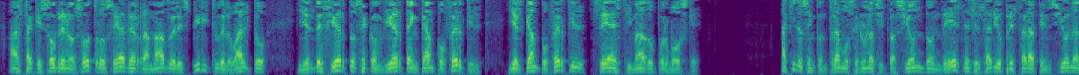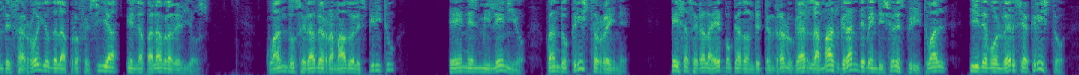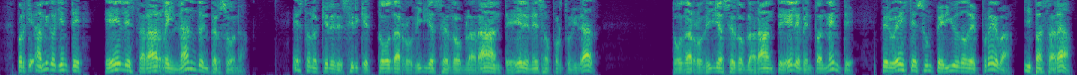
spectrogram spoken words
Hasta que sobre nosotros sea derramado el Espíritu de lo alto, y el desierto se convierta en campo fértil, y el campo fértil sea estimado por bosque. Aquí nos encontramos en una situación donde es necesario prestar atención al desarrollo de la profecía en la palabra de Dios. ¿Cuándo será derramado el Espíritu? En el milenio, cuando Cristo reine. Esa será la época donde tendrá lugar la más grande bendición espiritual y devolverse a Cristo, porque, amigo oyente, Él estará reinando en persona. Esto no quiere decir que toda rodilla se doblará ante Él en esa oportunidad. Toda rodilla se doblará ante Él eventualmente, pero este es un período de prueba, y pasará.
